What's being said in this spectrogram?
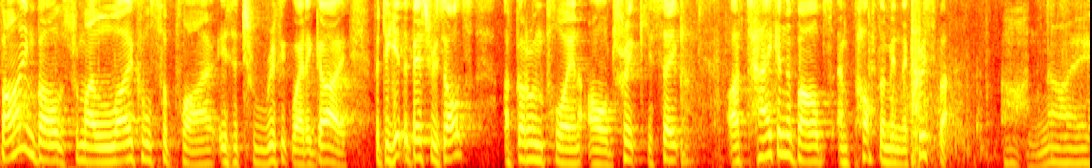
Buying bulbs from my local supplier is a terrific way to go, but to get the best results, I've got to employ an old trick. You see, I've taken the bulbs and popped them in the crisper. Oh no,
